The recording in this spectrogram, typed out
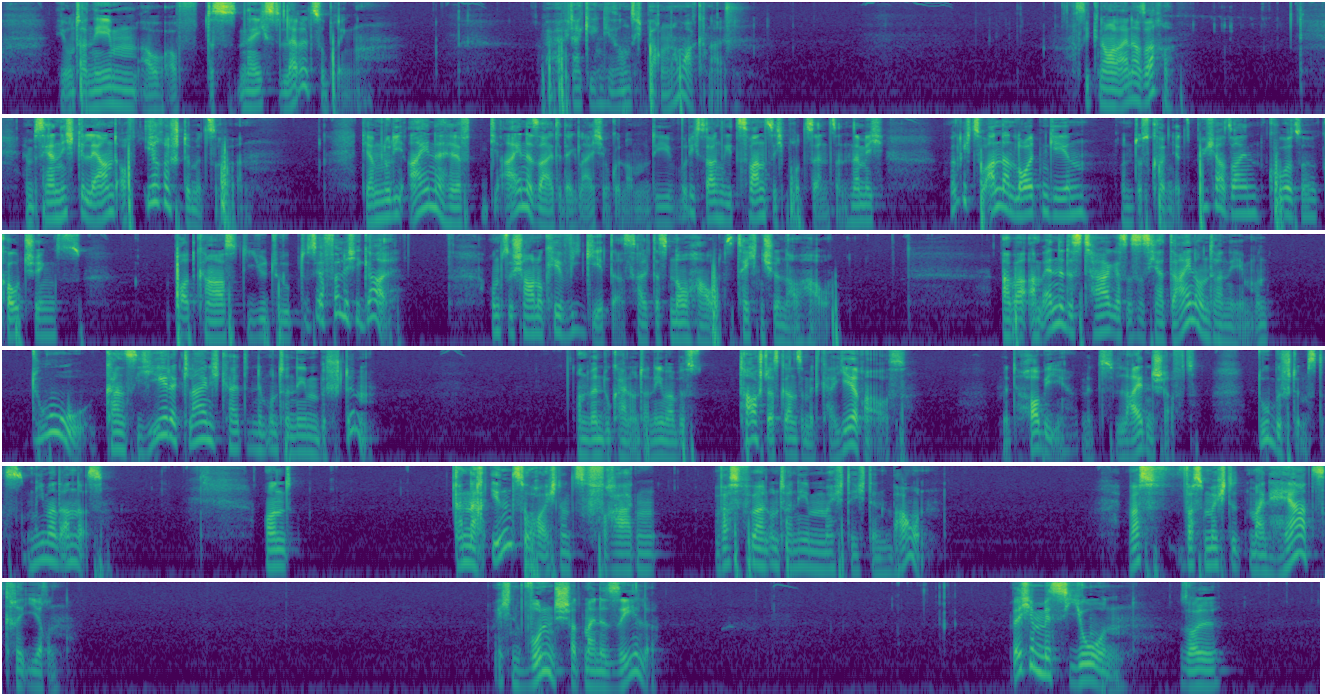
ihr Unternehmen auf, auf das nächste Level zu bringen. Wenn wir wieder gegen diese unsichtbare Mauer knallen. Das liegt genau an einer Sache. Wir haben bisher nicht gelernt, auf ihre Stimme zu hören. Die haben nur die eine Hälfte, die eine Seite der Gleichung genommen, die, würde ich sagen, die 20 Prozent sind. Nämlich wirklich zu anderen Leuten gehen, und das können jetzt Bücher sein, Kurse, Coachings, Podcast, YouTube, das ist ja völlig egal. Um zu schauen, okay, wie geht das? Halt das Know-how, das technische Know-how. Aber am Ende des Tages ist es ja dein Unternehmen und Du kannst jede Kleinigkeit in dem Unternehmen bestimmen. Und wenn du kein Unternehmer bist, tausch das Ganze mit Karriere aus, mit Hobby, mit Leidenschaft. Du bestimmst das, niemand anders. Und dann nach innen zu horchen und zu fragen, was für ein Unternehmen möchte ich denn bauen? Was, was möchte mein Herz kreieren? Welchen Wunsch hat meine Seele? Welche Mission soll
